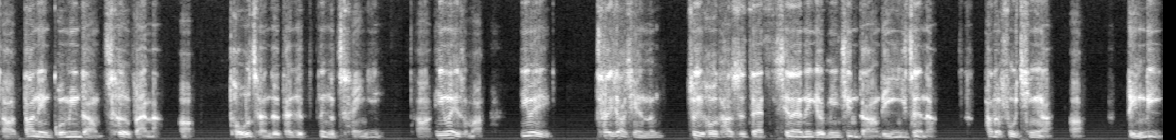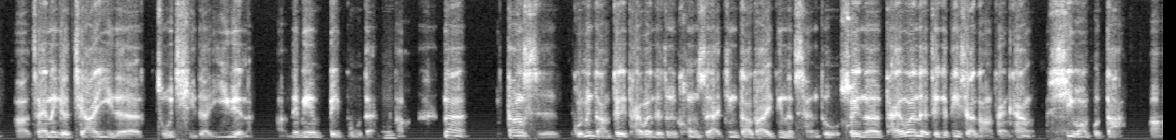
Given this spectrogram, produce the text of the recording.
啊，当年国民党策反了啊，投诚的那个那个诚意啊，因为什么？因为蔡孝乾呢，最后他是在现在那个民进党临沂镇啊，他的父亲啊啊林立啊，在那个嘉义的竹崎的医院呢啊那边被捕的啊，那。当时国民党对台湾的这个控制啊，已经到达一定的程度，所以呢，台湾的这个地下党反抗希望不大啊，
